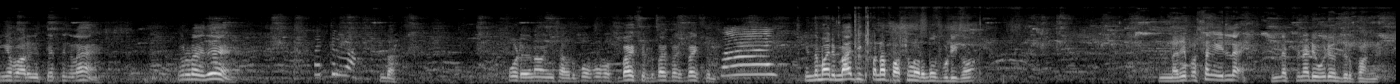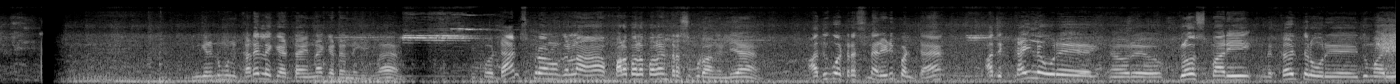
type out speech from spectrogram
இங்கே பாருங்க. தெரிஞ்சுங்களேன் எவ்வளோடா இது? இந்தா. போடு. நான் வாங்கி சாப்பிடு. போ போ பாய் சொல்லு பாய் பாய் பாய் சொல்லு. இந்த மாதிரி மேஜிக் பண்ணால் பசங்க ரொம்ப பிடிக்கும். நிறைய பசங்க இல்லை. இல்லை பின்னாடி ஓடி வந்திருப்பாங்க. இங்கே ரெண்டு மூணு கடையில் கேட்டேன். என்ன கேட்டேன் நினைக்கிறீங்களா? இப்போ டான்ஸ் ப்ரோக்ராமுக்கெல்லாம் பல பல பல ட்ரெஸ் போடுவாங்க இல்லையா? அதுக்கு ஒரு ட்ரெஸ் நான் ரெடி பண்ணிட்டேன். அது கையில் ஒரு ஒரு க்ளவுஸ் மாதிரி இந்த கழுத்தில் ஒரு இது மாதிரி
